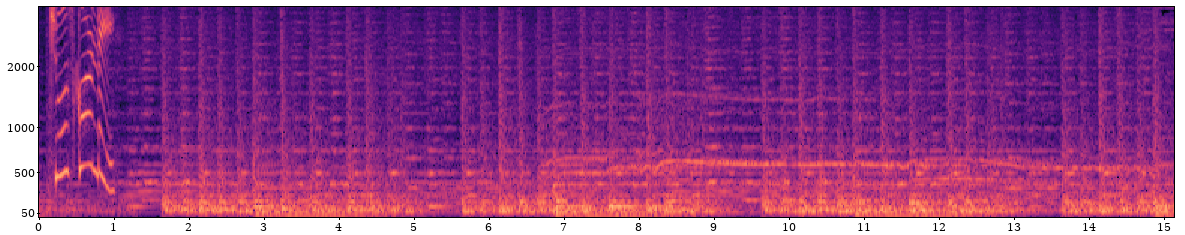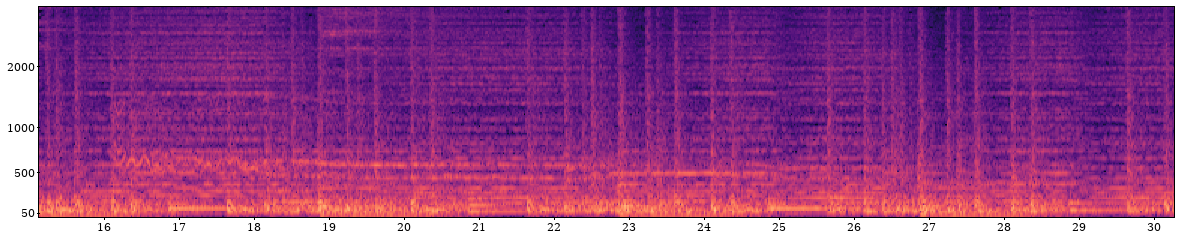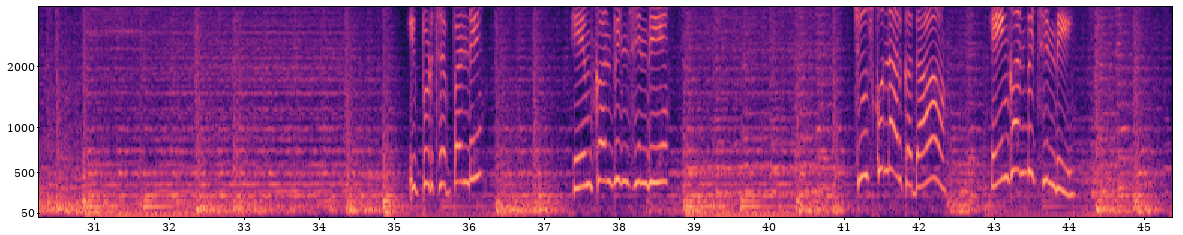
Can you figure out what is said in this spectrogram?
చూసుకోండి. ఇప్పుడు చెప్పండి. ఏం కనిపించింది? చూసుకున్నారు కదా. ఏం కనిపించింది?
